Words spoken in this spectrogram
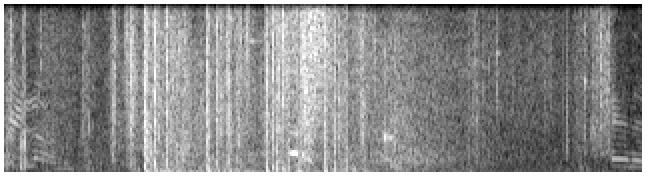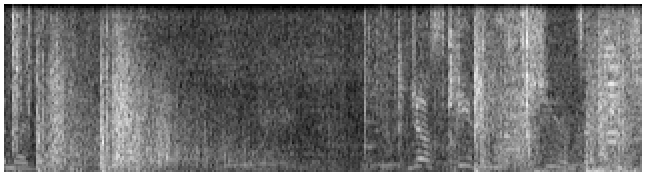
Reloaded. Enemy. Just my shields enemies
